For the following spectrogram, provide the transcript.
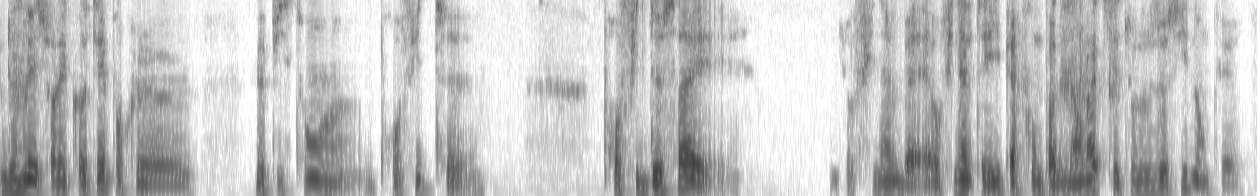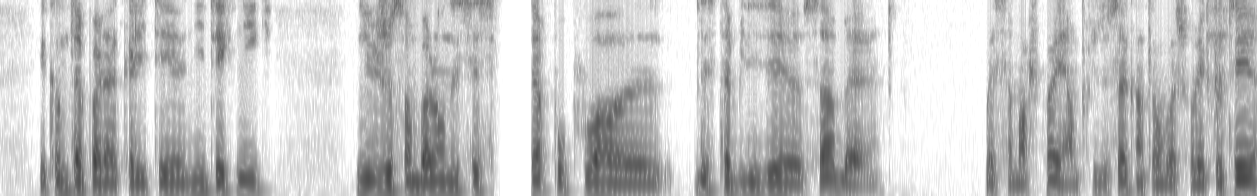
doubler sur les côtés pour que le, le piston profite profite de ça et, au final, au final, tu es hyper compact dans l'axe, c'est Toulouse aussi, donc et comme tu n'as pas la qualité ni technique ni le jeu sans ballon nécessaire pour pouvoir déstabiliser ça, ben, ouais, ça marche pas. Et en plus de ça, quand on va sur les côtés,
